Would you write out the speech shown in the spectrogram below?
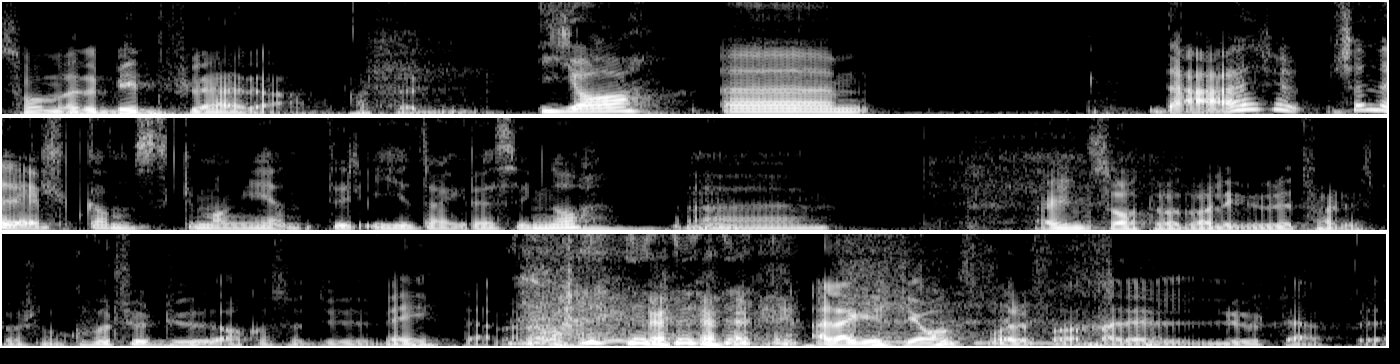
sånn? Er det blitt flere etter Ja. Eh, det er generelt ganske mange jenter i dragracing nå. Eh, Jeg innså at det var et veldig urettferdig spørsmål. Hvorfor tror du akkurat som du vet det? Men det var, jeg legger ikke ansvaret for det, bare lurte jeg.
